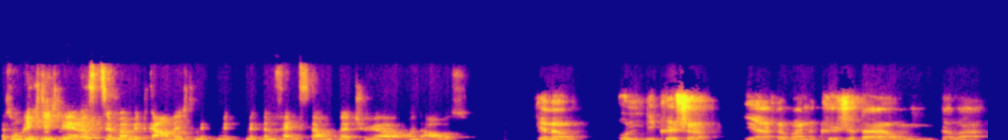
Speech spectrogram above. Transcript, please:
Also ein richtig leeres Zimmer mit gar nichts, mit, mit, mit einem Fenster und einer Tür und aus. Genau. Und die Küche, ja, da war eine Küche da und da war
